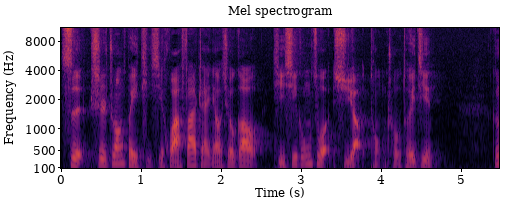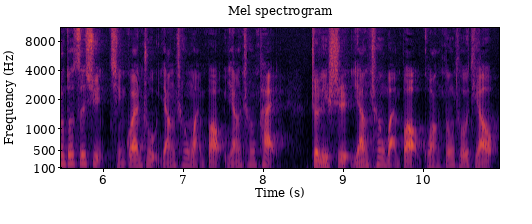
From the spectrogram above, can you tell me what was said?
四是装备体系化发展要求高，体系工作需要统筹推进。更多资讯，请关注羊城晚报羊城派。这里是羊城晚报广东头条，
